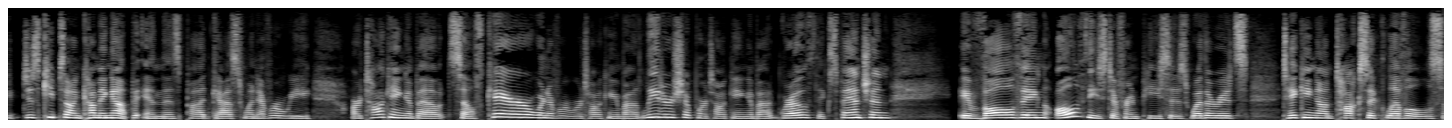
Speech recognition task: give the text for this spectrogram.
It just keeps on coming up in this podcast whenever we are talking about self care, whenever we're talking about leadership, we're talking about growth, expansion, evolving, all of these different pieces, whether it's taking on toxic levels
